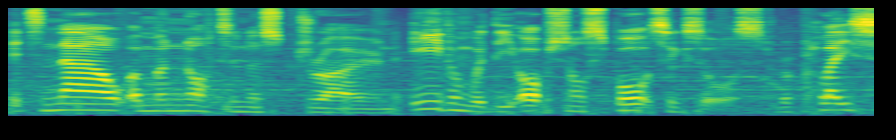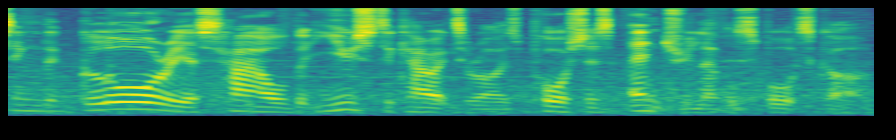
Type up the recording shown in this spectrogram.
It's now a monotonous drone, even with the optional sports exhaust, replacing the glorious howl that used to characterise Porsche's entry-level sports car.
